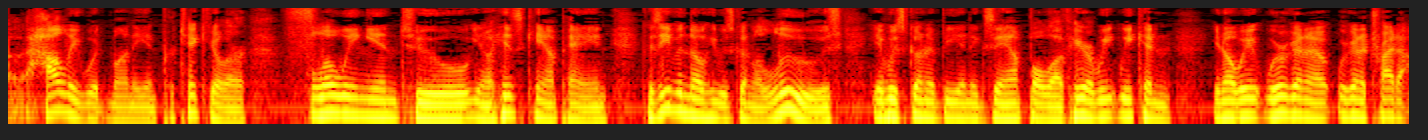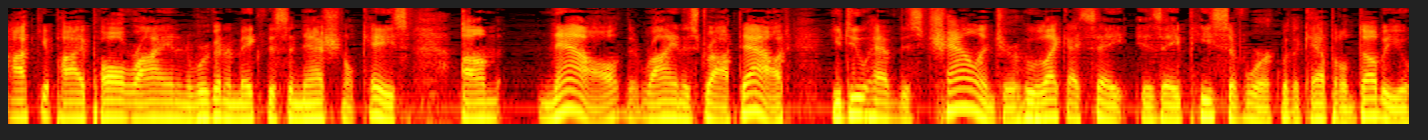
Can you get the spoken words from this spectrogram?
Hollywood money, in particular, flowing into you know his campaign because even though he was going to lose, it was going to be an example of here we, we can you know we, we're to we're to try to occupy Paul Ryan and we're going to make this a national case. Um, now that Ryan has dropped out, you do have this challenger who, like I say, is a piece of work with a capital W,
